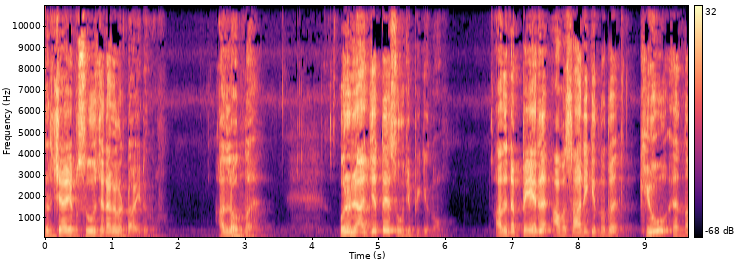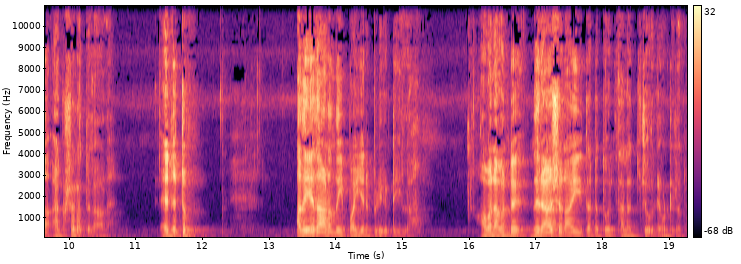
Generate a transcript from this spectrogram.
തീർച്ചയായും സൂചനകളുണ്ടായിരുന്നു അതിലൊന്ന് ഒരു രാജ്യത്തെ സൂചിപ്പിക്കുന്നു. അതിന്റെ പേര് അവസാനിക്കുന്നത് ക്യൂ എന്ന അക്ഷരത്തിലാണ്. എന്നിട്ടും അതേതാണെന്ന് ഈ പയ്യന് പിടികിട്ടിയില്ല. അവൻ അവന്റെ നിരാശനായി തന്റെ തല ചൊറിഞ്ഞുകൊണ്ടിരുന്നു.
